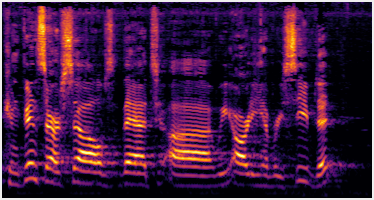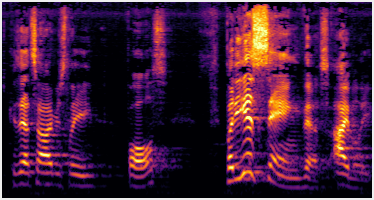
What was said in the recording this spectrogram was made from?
convince ourselves that uh, we already have received it, because that's obviously false. But he is saying this, I believe.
